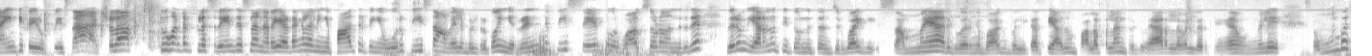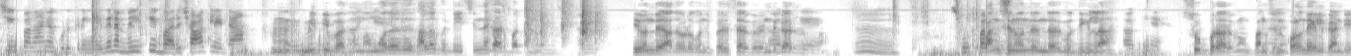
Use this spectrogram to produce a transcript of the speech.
நைன்டி ஃபைவ் ருபீஸ் தான். ஆக்சுவலா டூ ஹண்ட்ரட் பிளஸ் ரேஞ்சஸ்ல நிறைய இடங்கள்ல நீங்க பார்த்திருப்பீங்க. ஒரு பீஸ் தான் அவைலபிள் இருக்கும். இங்க ரெண்டு பீஸ் சேர்த்து ஒரு பாக்ஸோட வந்துருது. வெறும் இருநூத்தி தொண்ணூத்தஞ்சு ரூபாய்க்கு. செம்மையா இருக்கு பாருங்க பாகுபலி கத்தி. அதுவும் பல இருக்கு. வேற லெவல்ல இருக்குங்க. உண்மையிலே ரொம்ப சீப்பா தாங்க கொடுக்குறீங்க. இது என்ன மில்கி பார் சாக்லேட்டா மில்கி பார் நம்ம முதல்ல கலக்குட்டி சின்ன கார் பார்த்தோம்ல. இது வந்து அதோட கொஞ்சம் பெருசா இருக்கும். ரெண்டு கார் இருக்கும். ஃபங்க்ஷன் வந்து இந்த இருக்கு பார்த்தீங்களா? ஓகே சூப்பரா இருக்கும். ஃபங்க்ஷன் குழந்தைகளுக்காண்டி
